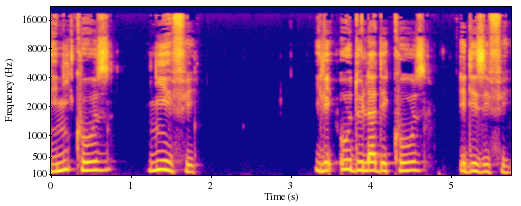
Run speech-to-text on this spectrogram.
n'est ni cause ni effet. Il est au-delà des causes et des effets.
